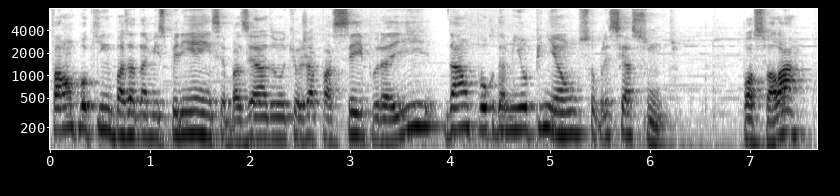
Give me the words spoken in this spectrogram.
falar um pouquinho baseado na minha experiência, baseado no que eu já passei por aí, dar um pouco da minha opinião sobre esse assunto. Posso falar?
